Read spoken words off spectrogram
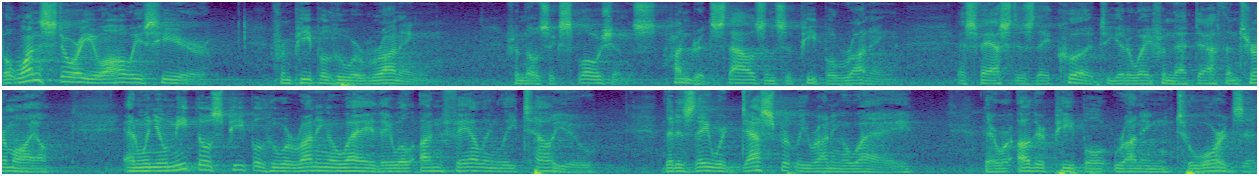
But one story you always hear from people who were running from those explosions hundreds, thousands of people running as fast as they could to get away from that death and turmoil. And when you'll meet those people who were running away, they will unfailingly tell you that as they were desperately running away, there were other people running towards it.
